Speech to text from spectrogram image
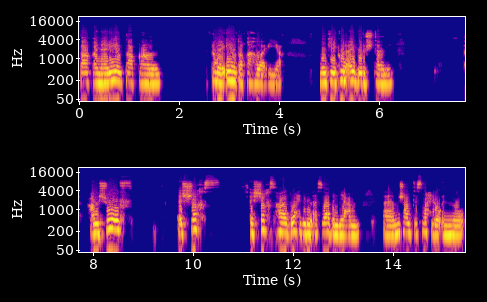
طاقة نارية وطاقة مائية وطاقة هوائية. ممكن يكون أي برج تاني. عم شوف الشخص الشخص هذا واحدة من الأسباب اللي عم آه، مش عم تسمح له إنه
